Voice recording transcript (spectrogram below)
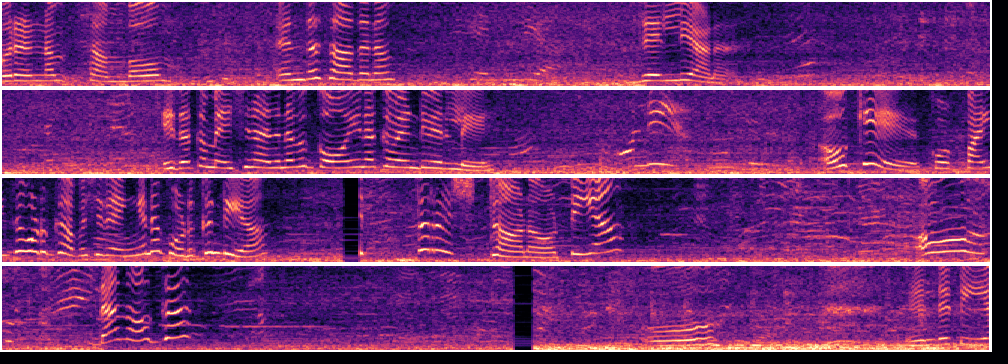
ഒരെണ്ണം സംഭവം. എന്താ സാധനം? ജെല്ലിയാണ്. ഇതൊക്കെ മെഷീൻ ഇതിനൊക്കെ കോയിനൊക്കെ വേണ്ടി വരില്ലേ? ഓക്കെ പൈസ കൊടുക്കുക പക്ഷെ ഇത് എങ്ങനെ കൊടുക്കണ്ടിയാ ഇത്ര ഇഷ്ടാണോ ടിയ? ഓ ഇതാ നോക്ക്. എന്റെ ടിയ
